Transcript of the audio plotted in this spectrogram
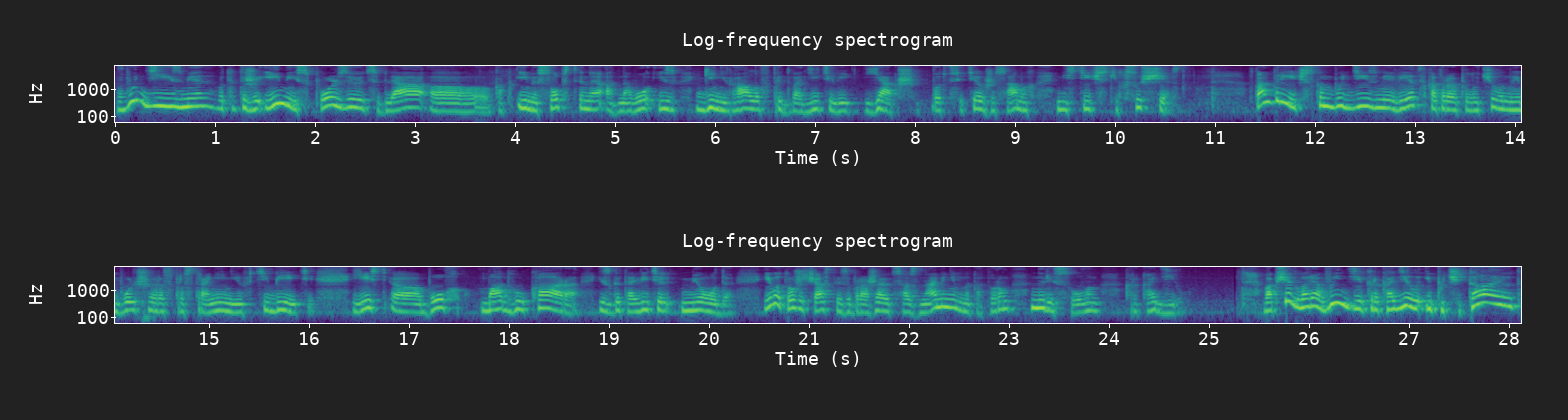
В буддизме вот это же имя используется для, э, как имя собственное одного из генералов-предводителей Якши, вот все тех же самых мистических существ. Тантрическом буддизме, ветвь, которая получила наибольшее распространение в Тибете, есть э, бог Мадхукара, изготовитель меда. Его тоже часто изображают со знаменем, на котором нарисован крокодил. Вообще говоря, в Индии крокодилы и почитают,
